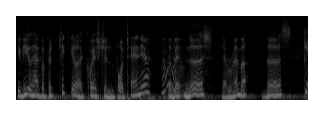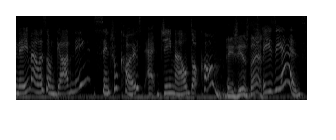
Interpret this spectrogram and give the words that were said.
if you have a particular question for Tanya, the Mm. vet nurse, now remember, nurse, you can email us on gardening centralcoast at gmail.com. easy as that. Easy as.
